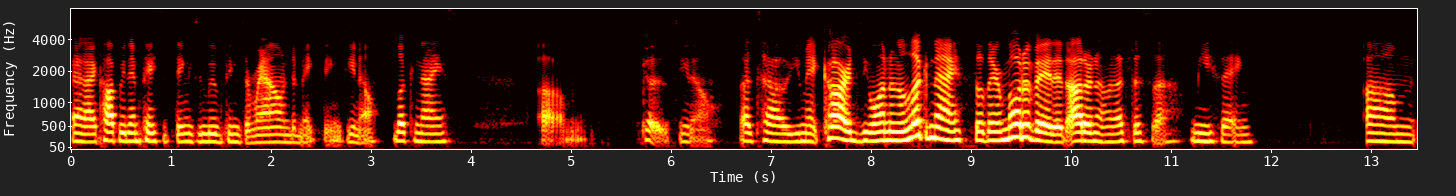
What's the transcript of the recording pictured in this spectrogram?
And I copied and pasted things and moved things around to make things, you know, look nice. Um, cause you know that's how you make cards. You want them to look nice, so they're motivated. I don't know. That's just a me thing. Um,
